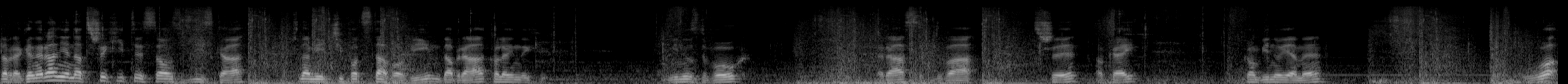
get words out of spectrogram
Dobra, generalnie na trzy hity są z bliska. Przynajmniej ci podstawowi. Dobra, kolejnych minus dwóch. Raz, dwa, trzy. Ok. Kombinujemy. Ło.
